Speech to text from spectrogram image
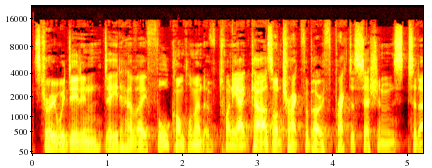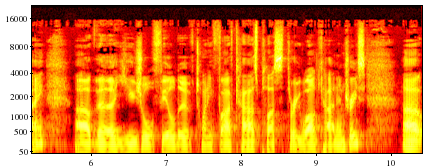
It's true. We did indeed have a full complement of 28 cars on track for both practice sessions today. Uh, the usual field of 25 cars plus three wildcard entries. Uh,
